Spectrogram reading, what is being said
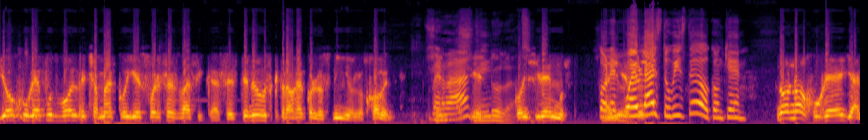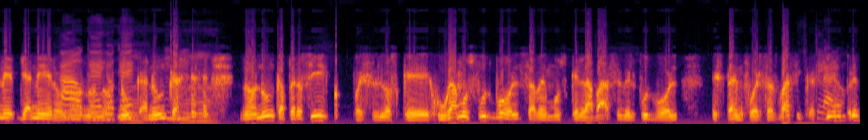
Yo jugué fútbol de chamaco y es fuerzas básicas. Es, tenemos que trabajar con los niños, los jóvenes. ¿Verdad? Sí. Sin duda. Coincidemos. ¿Con Ahí el es- Puebla estuviste o con quién? No, no, jugué llane- llanero, Ah, no, no, no, nunca, nunca. Ah. no, nunca, pero sí, pues los que jugamos fútbol sabemos que la base del fútbol está en fuerzas básicas. Claro. Siempre,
